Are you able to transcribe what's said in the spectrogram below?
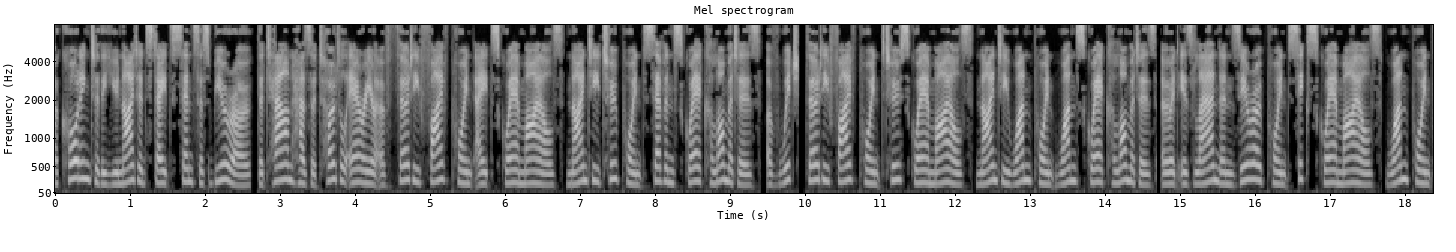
According to the United States Census Bureau, the town has a total area of 35.8 square miles, 92.7 square kilometers, of which 35.2 square miles, 91.1 square kilometers are it is land and 0.6 square miles, 1.6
